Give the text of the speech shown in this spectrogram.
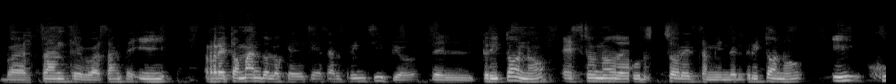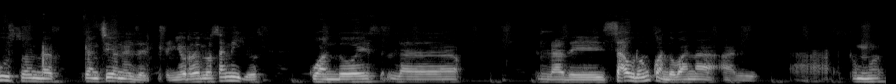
bastante, bastante. Y retomando lo que decías al principio del tritono, es uno de los cursores también del tritono y justo en las canciones del Señor de los Anillos, cuando es la, la de Sauron, cuando van a, al... ¿cómo?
